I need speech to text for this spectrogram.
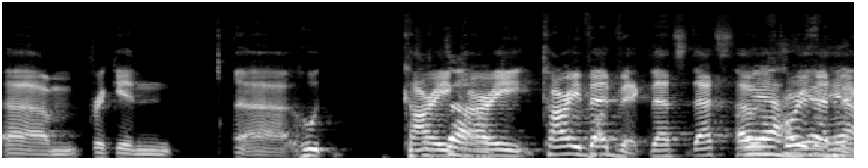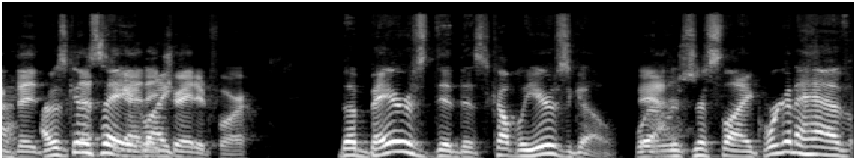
um freaking uh who Kaare Kari Kari Vedvik. That's that's oh, yeah, Corey yeah, Vedvik. Yeah. The, I was gonna say the like, they traded for the Bears did this a couple years ago, where yeah. it was just like we're gonna have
